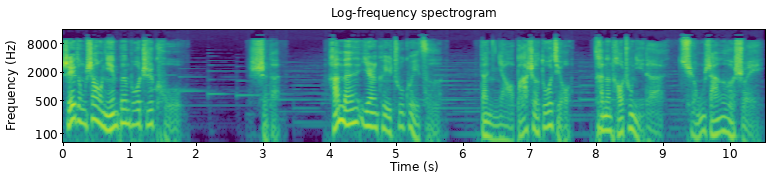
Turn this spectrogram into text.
谁懂少年奔波之苦？是的，寒门依然可以出贵子。但你要跋涉多久，才能逃出你的穷山恶水？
